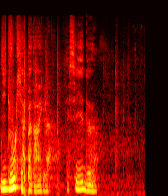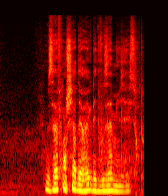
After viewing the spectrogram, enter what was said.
Dites-vous qu'il n'y a pas de règles. Essayez de vous affranchir des règles et de vous amuser surtout.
